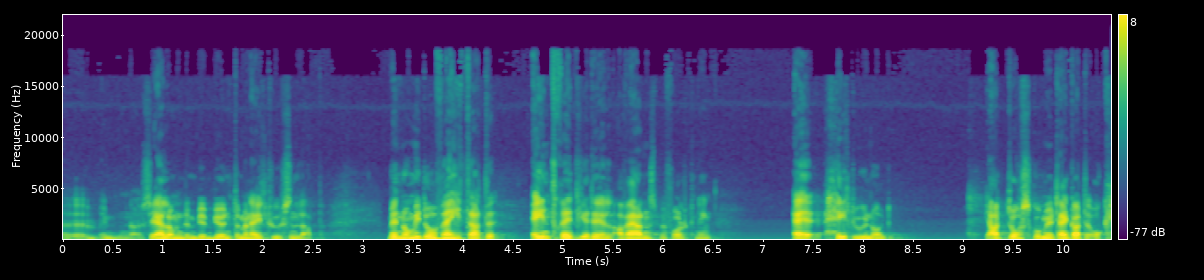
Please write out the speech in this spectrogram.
Eh, selv om det begynte med en hel tusenlapp. Men når vi da vet at en tredjedel av verdens befolkning er helt unådd, ja, da skulle vi tenke at ok,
